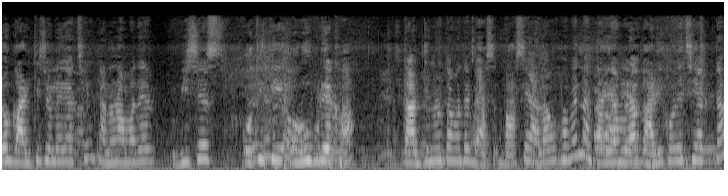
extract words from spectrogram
লোক গাড়িতে চলে গেছে কেননা আমাদের বিশেষ অতিথি রূপরেখা। তার জন্য তো আমাদের বাস- বাসে অ্যালাউ হবে না তাই আমরা গাড়ি করেছি একটা।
